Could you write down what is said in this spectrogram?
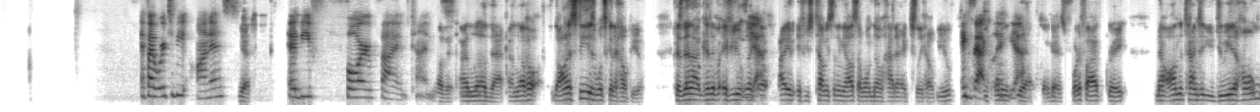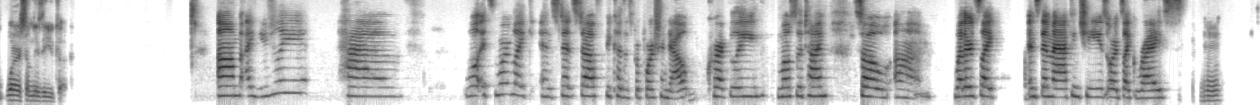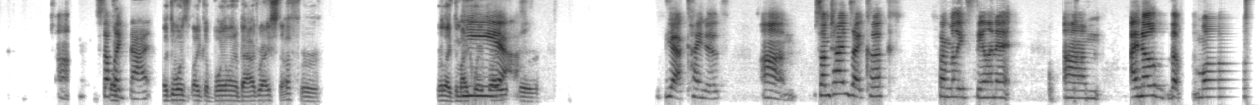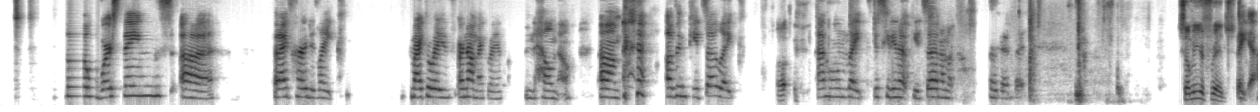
If I were to be honest, Yes, it'd be four or five times. love it. I love that. I love how the honesty is what's going to help you. Because then, because if, if you like, Yeah. I, if you tell me something else, I won't know how to actually help you. Exactly. me- Yeah. So, okay, it's four to five. Great. Now, on the times that you do eat at home, what are some things that you cook? Um, I usually have. Well, it's more like instant stuff because it's proportioned out correctly most of the time. So, um, whether it's like instant mac and cheese or it's like rice, hmm stuff Like- like that. Like the ones like a boil in a bag rice stuff, or or like the microwave Yeah. or Yeah, kind of. Um, sometimes I cook if I'm really feeling it. Um, I know the most the worst things uh, that I've heard is like microwave or not microwave. Hell no. Um, oven pizza, like Uh. at home, like just heating up pizza, and I'm like, so good, but Show me your fridge. but yeah.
